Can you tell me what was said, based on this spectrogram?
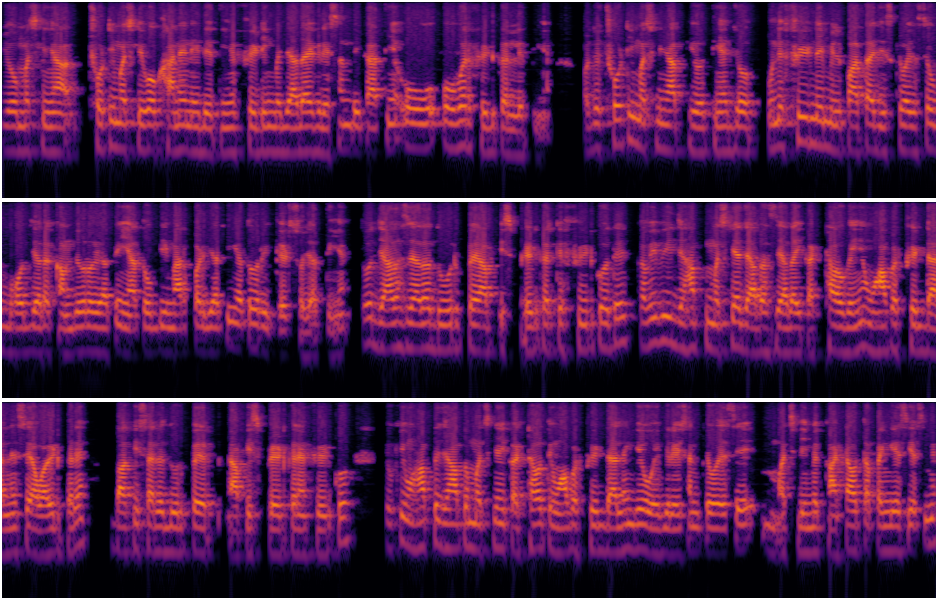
जो मछलियाँ, छोटी मछली को खाने नहीं देती हैं, फीडिंग में ज़्यादा एग्रेशन दिखाती हैं, वो ओवर फ़ीड कर लेती हैं। और जो छोटी मछलियाँ आपकी होती हैं जो उन्हें फ़ीड नहीं मिल पाता है, जिसकी वजह से वो बहुत ज़्यादा कमज़ोर हो जाती हैं, या तो बीमार पड़ जाती हैं या तो रिकेट्स हो जाती हैं। तो ज़्यादा से ज़्यादा दूर पे आप स्प्रेड करके फ़ीड को दें। कभी भी जहाँ पे मछलियाँ ज़्यादा से ज़्यादा इकट्ठा हो गई हैं, वहाँ पर फ़ीड डालने से अवॉइड करें। बाकी सारे दूर पे आप स्प्रेड करें फ़ीड को, क्योंकि वहाँ पे जहाँ पे मछलियाँ इकट्ठा होती है, वहाँ पर फ़ीड डालेंगे, वो एग्रेशन की वजह से मछली में कांटा होता पेंगेसियस में,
